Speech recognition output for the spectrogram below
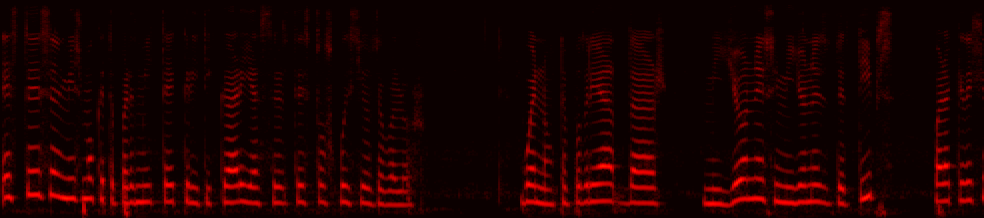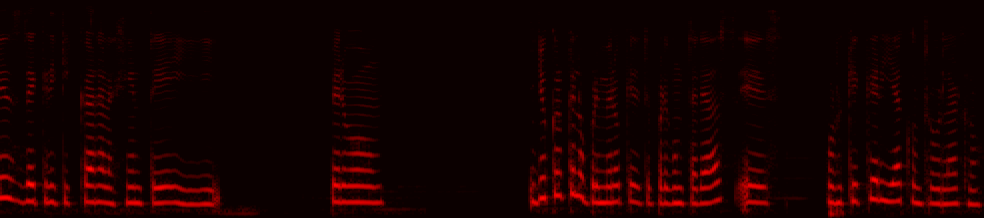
este es el mismo que te permite criticar y hacerte estos juicios de valor. Bueno, te podría dar millones y millones de tips para que dejes de criticar a la gente y... Pero yo creo que lo primero que te preguntarás es ¿por qué quería controlarlo?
